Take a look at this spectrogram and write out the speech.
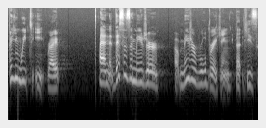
picking wheat to eat, right? And this is a major a major rule breaking that, he's,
